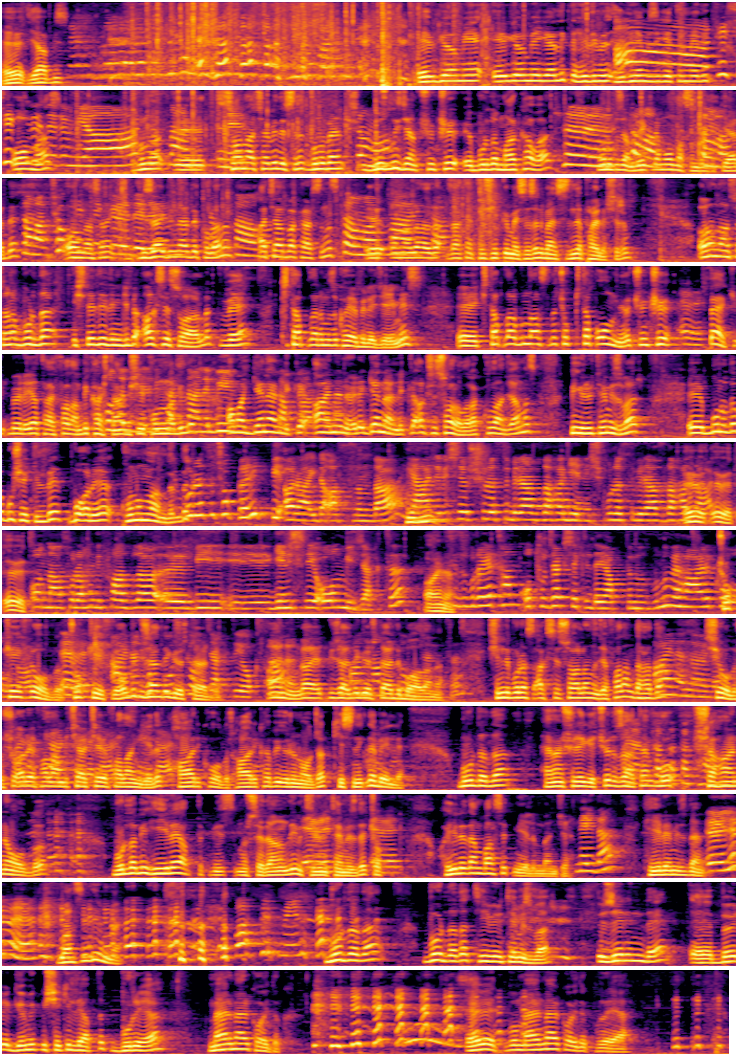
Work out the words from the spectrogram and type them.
Evet ya biz ev görmeye ev görmeye geldik de hediyemizi, hediyemizi getirmedik. Teşekkür Olmaz. ederim ya. Bunu Çok e, naziksiniz. sonra açabilirsiniz. Bunu ben Tamam. buzlayacağım çünkü e, burada marka var. He, Bunu buzlayacağım. tamam. Reklam olmasın dedik Tamam, yerde. tamam. Çok Ondan teşekkür sonra ederim. güzel günlerde Çok kullanın. sağ olun. Açar bakarsınız. Tamam, E, onlardan da harika. zaten teşekkür mesajını ben sizinle paylaşırım. Ondan sonra burada işte dediğim gibi aksesuarlık ve kitaplarımızı koyabileceğimiz. E, kitaplar bunda aslında çok kitap olmuyor. Çünkü Evet. belki böyle yatay falan birkaç tane bir şey Konulabilir, Ama genellikle kitaplar falan. aynen öyle. Genellikle aksesuar olarak kullanacağımız bir ünitemiz var. E, bunu da bu şekilde bu araya konumlandırdık. Burası çok garip bir araydı aslında. Yani bir şey şurası biraz daha geniş, burası biraz daha Evet, dar. evet, evet. Ondan sonra hani fazla e, bir e, genişliği olmayacaktı. Aynen. Siz buraya tam oturacak şekilde yaptınız bunu ve harika oldu. Çok keyifli oldu. çok Evet, keyifli aynen. oldu. Güzel Çok de boş gösterdi. kalacaktı yoksa. Aynen gayet güzel de Çok gösterdi bu anlamsız alanı. olacaktı. Şimdi burası aksesuarlanınca falan daha da Aynen öyle. şey olur. Şu Aynen, araya falan bir çerçeve çerçeveler, falan gelir. şeyler. Harika olur. Harika bir ürün olacak. Kesinlikle belli. Burada da hemen şuraya geçiyoruz. Zaten Aynen, bu ta ta ta ta. şahane oldu. Burada bir hile yaptık biz Nurseda Hanım değil mi? Evet, Trinitemizde. Çok evet. Hileden bahsetmeyelim bence. Neyden? Hilemizden. Öyle mi? Bahsedeyim mi? Bahsetmeyin. Burada da burada da TV ünitemiz var. Üzerinde e, böyle gömük bir şekilde yaptık. Buraya mermer koyduk. evet bu mermer koyduk buraya.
